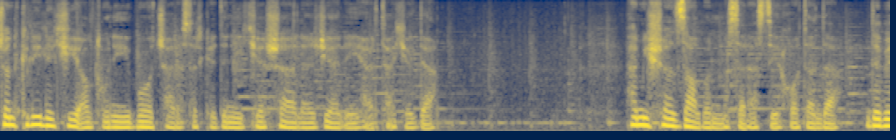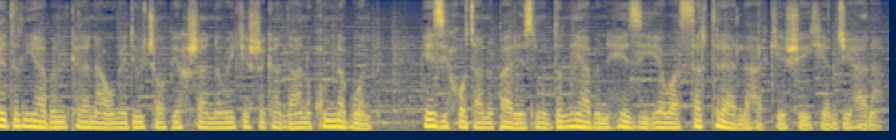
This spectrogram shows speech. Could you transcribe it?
چەند کلیلێکی ئەڵتونی بۆ چارەسەرکردنی کێشە لە ژیانی هەر تاکێکدا هەمیشە زاڵ بن مەسەراستی خۆتەندا دەبێت دڵنیا بن کە لە ناومێدی و چاوپێخشانەوەی کێشەکاندا نقوم نەبوون هێزی خۆتان و پارێزن و دڵنیا بن هێزی ئێوە سەرترە لە هەر کێشەیەکیان جیهانە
